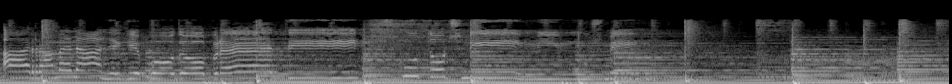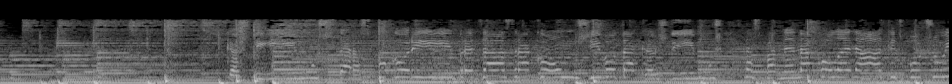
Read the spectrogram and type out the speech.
a ramena nech je podobretý skutočnými mužmi. Každý muž sa raz pokorí pred zázrakom života, každý muž raz padne na kolená, keď počuje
